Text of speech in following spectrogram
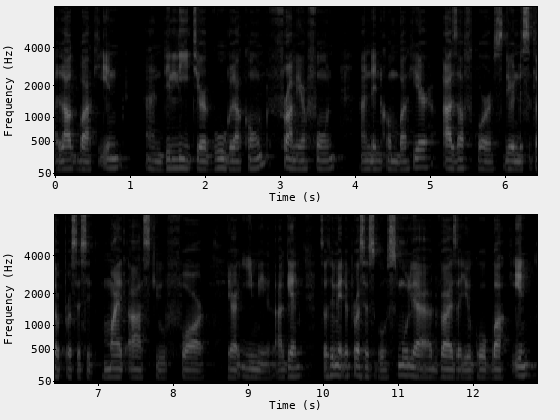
log back in and delete your Google account from your phone and then come back here. As of course during the setup process it might ask you for your email again. So to make the process go smoothly I advise that you go back in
